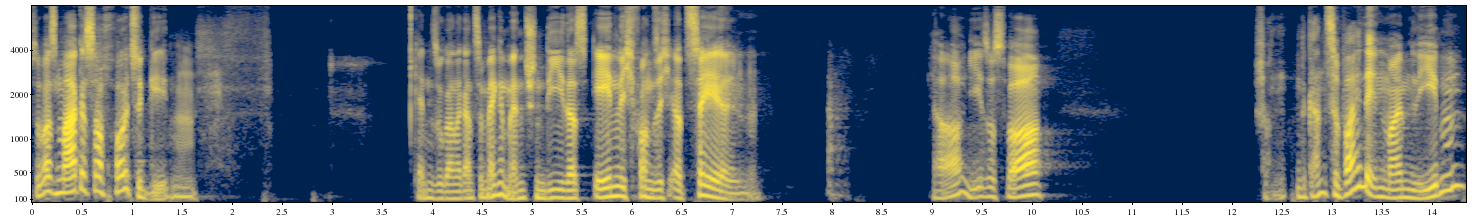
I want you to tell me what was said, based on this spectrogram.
Sowas mag es auch heute geben. Ich kenne sogar eine ganze Menge Menschen, die das ähnlich von sich erzählen. Ja, Jesus war schon eine ganze Weile in meinem Leben.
